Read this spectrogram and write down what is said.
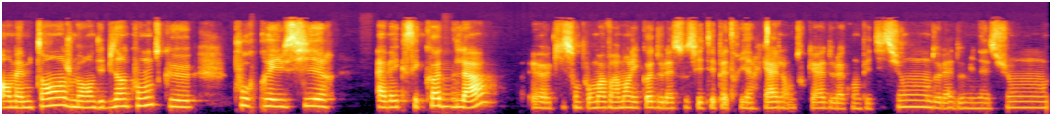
en même temps, je me rendais bien compte que pour réussir avec ces codes-là, qui sont pour moi vraiment les codes de la société patriarcale, en tout cas de la compétition, de la domination.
